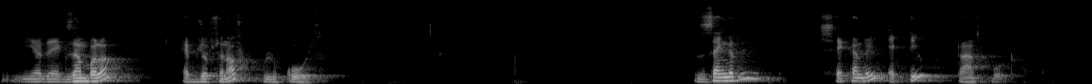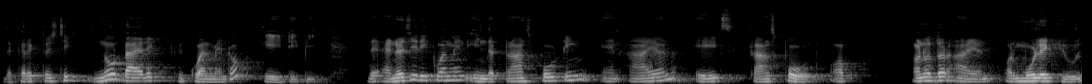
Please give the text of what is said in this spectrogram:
Here the example of absorption of glucose. Secondary, secondary active transport. The characteristic no direct requirement of ATP. The energy requirement in the transporting an ion aids transport of another ion or molecule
